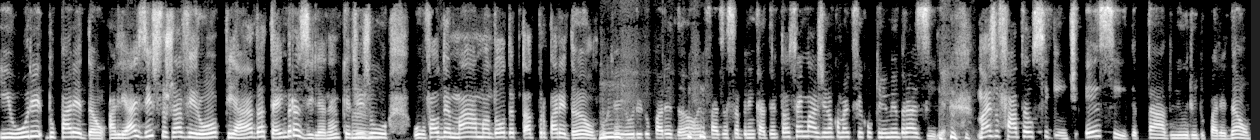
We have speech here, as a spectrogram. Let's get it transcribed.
Yuri do Paredão. Aliás, isso já virou piada até em Brasília, né? Porque diz hum. o, o Valdemar mandou o deputado para o Paredão, porque hum. é Yuri do Paredão, ele faz essa brincadeira. Então você imagina como é que fica o clima em Brasília. Mas o fato é o seguinte: esse deputado Yuri do Paredão,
